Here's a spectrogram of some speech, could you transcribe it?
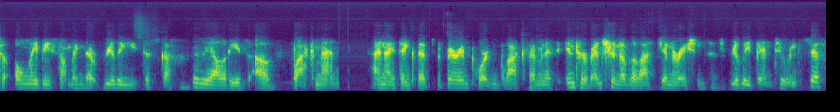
to only be something that really discusses the realities of black men. And I think that a very important black feminist intervention of the last generations has really been to insist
